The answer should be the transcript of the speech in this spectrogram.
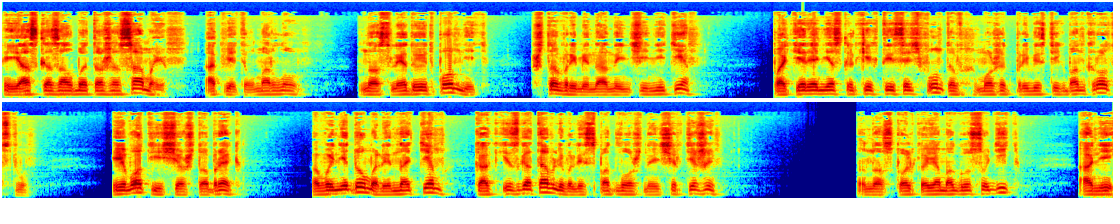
«Я сказал бы то же самое», — ответил Марлоу. «Но следует помнить, что времена нынче не те. Потеря нескольких тысяч фунтов может привести к банкротству. И вот еще что, Брэк. Вы не думали над тем, как изготавливались подложные чертежи? Насколько я могу судить, они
